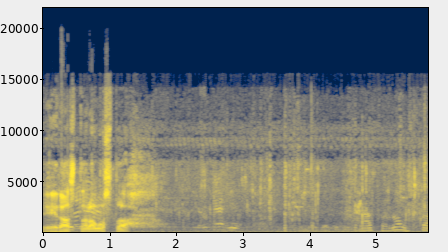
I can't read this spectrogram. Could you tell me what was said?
এ রাস্তার অবস্থা। রাস্তার অবস্থা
